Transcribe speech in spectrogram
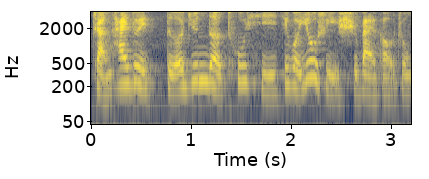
展开对德军的突袭，结果又是以失败告终。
